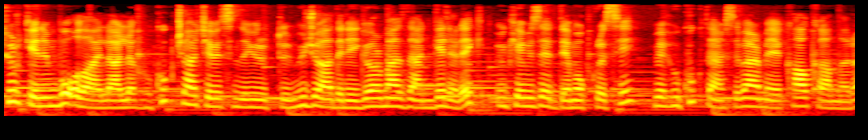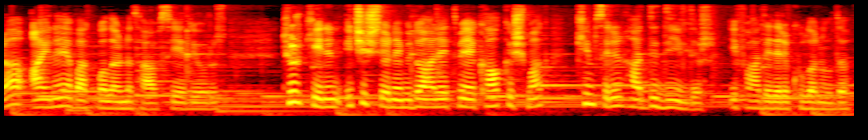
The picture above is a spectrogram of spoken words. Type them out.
Türkiye'nin bu olaylarla hukuk çerçevesinde yürüttüğü mücadeleyi görmezden gelerek ülkemize demokrasi ve hukuk dersi vermeye kalkanlara aynaya bakmalarını tavsiye ediyoruz. Türkiye'nin iç işlerine müdahale etmeye kalkışmak kimsenin haddi değildir ifadeleri kullanıldı.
